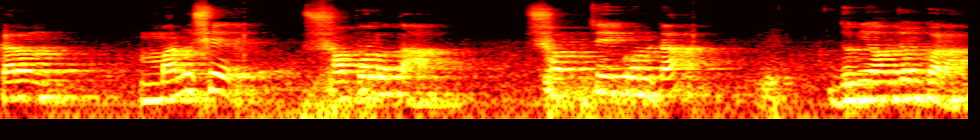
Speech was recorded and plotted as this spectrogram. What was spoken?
কারণ মানুষের সফলতা সবচেয়ে কোনটা? দুনিয়া অর্জন করা।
